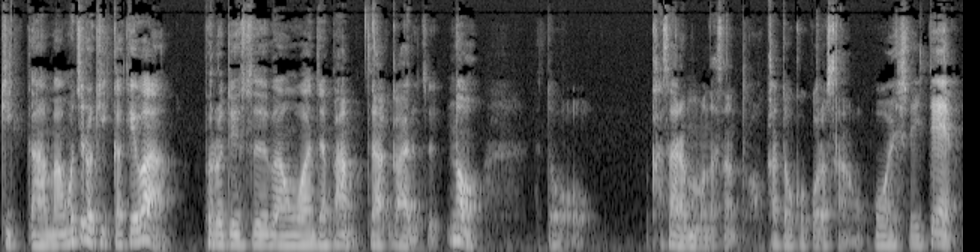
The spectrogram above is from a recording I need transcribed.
きっか、まあ、もちろんきっかけは、 PRODUCE 101 JAPAN THE GIRLS の、えっと、笠原桃奈さんと加藤心さんを応援していて、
